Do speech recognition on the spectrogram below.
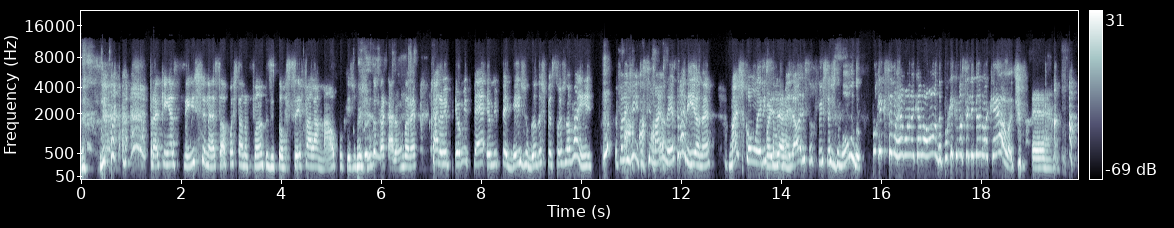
para quem assiste, né? Só apostar no fantasy, torcer, falar mal, porque a gente julga pra caramba, né? Cara, eu me, eu me, pe, eu me peguei julgando as pessoas no Havaí. Eu falei, gente, esse maio nem entraria, né? Mas como eles pois são é. os melhores surfistas do mundo, por que, que você não remou naquela onda? Por que, que você liberou aquela? Tipo... É.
